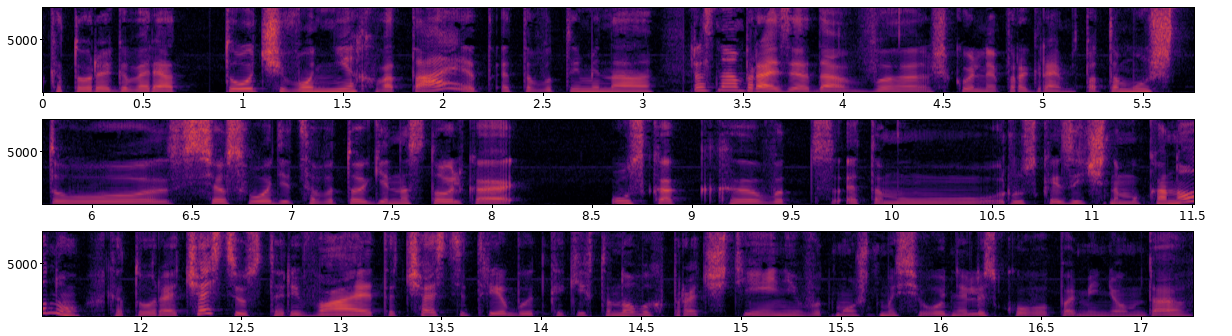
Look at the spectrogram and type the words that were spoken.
которые говорят, то, чего не хватает, это вот именно разнообразие, да, в школьной программе, потому что все сводится в итоге настолько узко к вот этому русскоязычному канону, который отчасти устаревает, отчасти требует каких-то новых прочтений. Вот, может, мы сегодня Лескова поменем, да,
